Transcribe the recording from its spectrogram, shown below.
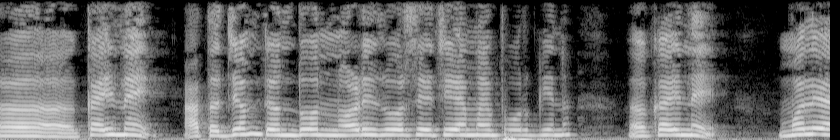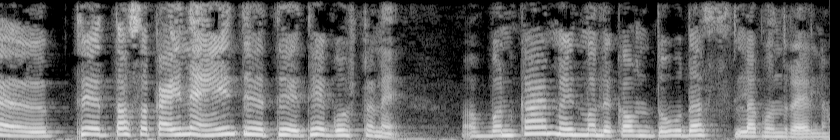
काही नाही. आता जमते दोन अडीच वर्षाची आहे आय पोरगी ना. काही नाही. मला ते तसं काही नाही ते ते ते गोष्ट नाही. पण काय माहीत मला काऊन तर उदास लागून राहिला.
